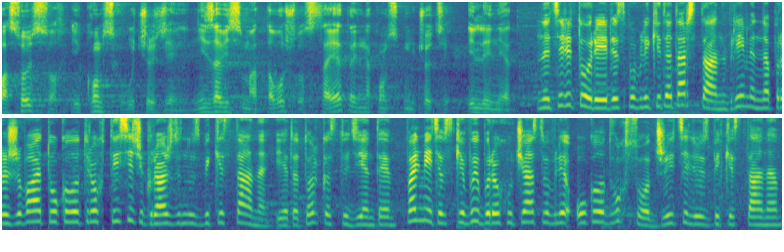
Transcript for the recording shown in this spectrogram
посольствах и консульских учреждениях, независимо от того, что стоят они на консульском учете или нет. На территории Республики Татарстан временно проживают около трех тысяч граждан Узбекистана, и это только студенты. В Альметьевских выборах участвовали около 200 жителей Узбекистана.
